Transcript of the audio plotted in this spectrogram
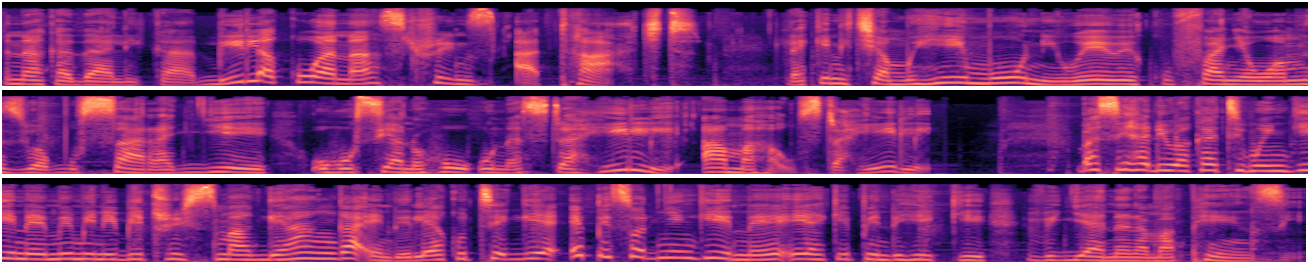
na kadhalika, bila kuwa na strings attached lakini cha muhimu ni wewe kufanya uamuzi wa busara. Je, uhusiano huu unastahili ama haustahili? Basi hadi wakati mwingine, mimi ni Beatrice Maganga. Endelea kutegea episode nyingine ya kipindi hiki Vijana na Mapenzi.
